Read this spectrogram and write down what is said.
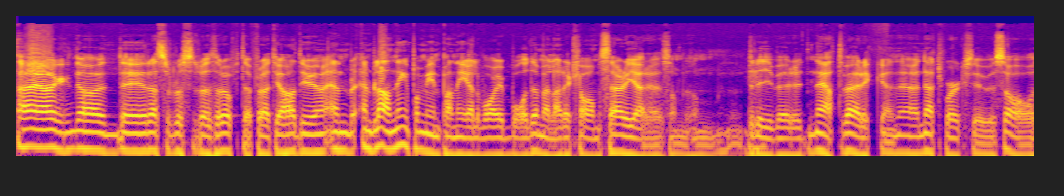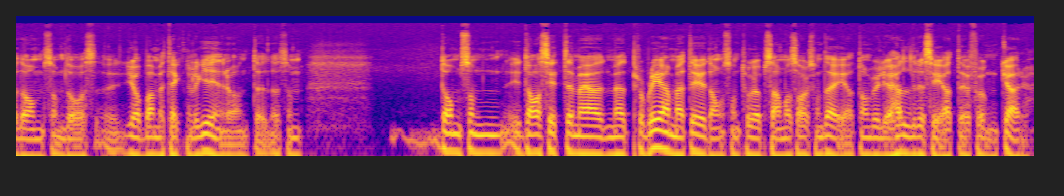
Nej, jag, jag, det är rätt så lustigt att ta upp det. För att jag hade ju en, en blandning på min panel var ju både mellan reklamsäljare som, som driver nätverk, eh, networks i USA och de som då jobbar med teknologin runt det. Som, de som idag sitter med, med problemet är ju de som tog upp samma sak som dig. Att de vill ju hellre se att det funkar.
